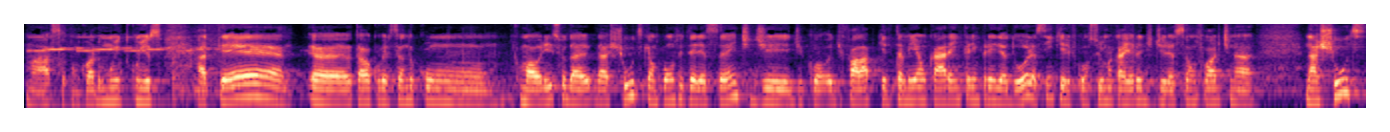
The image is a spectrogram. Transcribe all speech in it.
Massa, concordo muito com isso. Até uh, eu estava conversando com, com o Maurício da, da Schultz, que é um ponto interessante de, de, de falar, porque ele também é um cara intraempreendedor, assim, que ele construiu uma carreira de direção forte na, na Schultz,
